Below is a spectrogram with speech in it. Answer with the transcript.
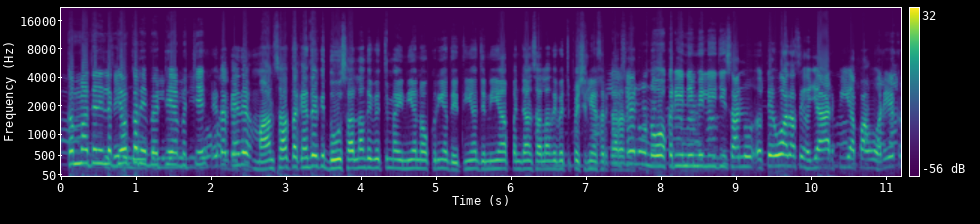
ਕੰਮਾਂ ਤੇ ਨਹੀਂ ਲੱਗੇ ਉਹ ਘਰੇ ਬੈਠੇ ਆ ਬੱਚੇ। ਇਹ ਤਾਂ ਕਹਿੰਦੇ ਮਾਨ ਸਾਹਿਬ ਤਾਂ ਕਹਿੰਦੇ ਕਿ 2 ਸਾਲਾਂ ਦੇ ਵਿੱਚ ਮੈਂ ਇੰਨੀਆਂ ਨੌਕਰੀਆਂ ਦੇਤੀਆਂ ਜਿੰਨੀਆਂ 5 ਸਾਲਾਂ ਦੇ ਵਿੱਚ ਪਿਛਲੀਆਂ ਸਰਕਾਰਾਂ ਕਿਸੇ ਨੂੰ ਨੌਕਰੀ ਨਹੀਂ ਮਿਲੀ ਜੀ ਸਾਨੂੰ ਤੇ ਉਹ ਆਦਾ ਸੀ 1000 ਰੁਪਿਆ ਆਪਾਂ ਹੁਣ ਹਰੇਕ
